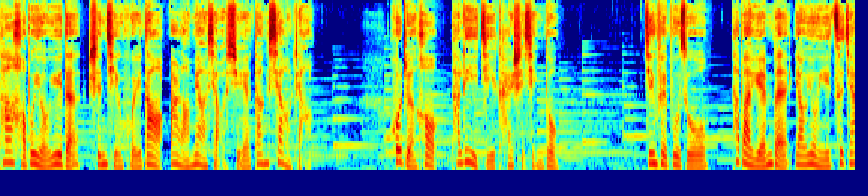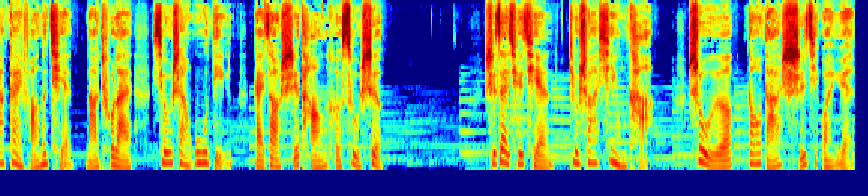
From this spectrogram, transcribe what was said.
他毫不犹豫地申请回到二郎庙小学当校长，获准后，他立即开始行动。经费不足，他把原本要用于自家盖房的钱拿出来修缮屋顶、改造食堂和宿舍。实在缺钱，就刷信用卡，数额高达十几万元。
